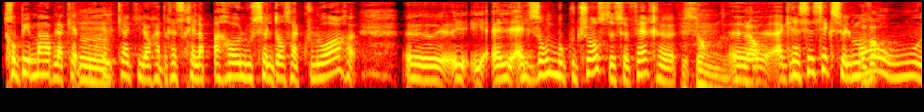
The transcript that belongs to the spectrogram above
trop aimables à mmh. quelqu'un qui leur adresserait la parole ou seul dans un couloir, elles, ont beaucoup de chances de se faire agresser sexuellement ou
